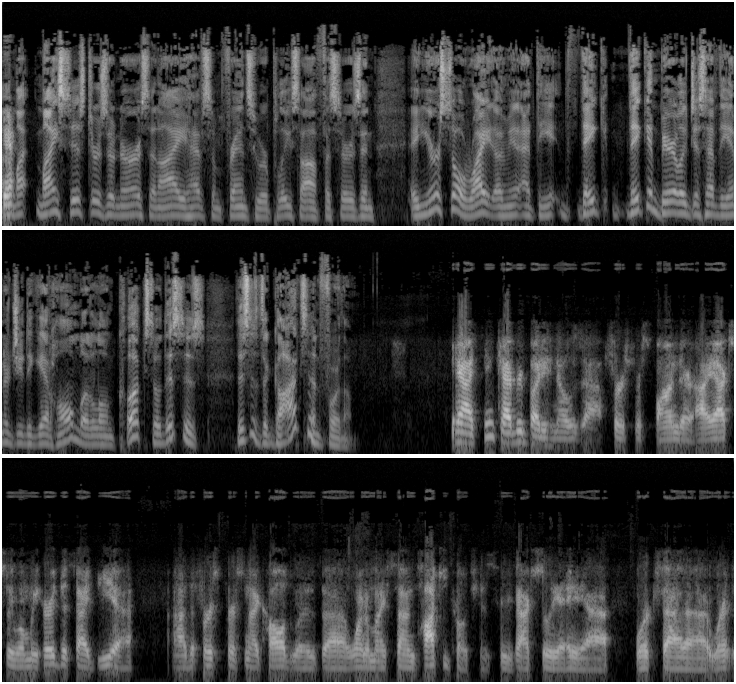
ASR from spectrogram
uh, my, my sister's a nurse, and I have some friends who are police officers, and, and you're so right. I mean, at the they they can barely just have the energy to get home, let alone cook. So this is this is a godsend for them. Yeah, I think everybody knows uh, first responder. I actually, when we heard this idea, uh, the first person I called was uh, one of my son's hockey coaches, who's actually a uh, works at uh, works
